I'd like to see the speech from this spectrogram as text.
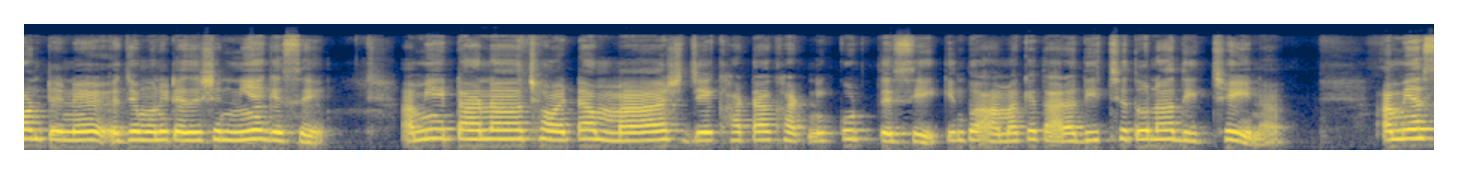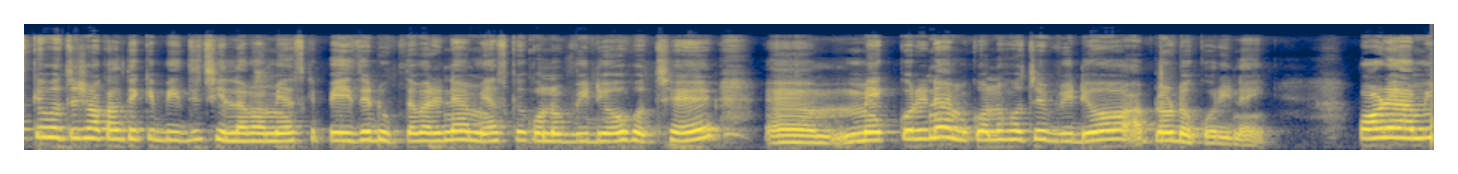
কন্টেন্টে যে মনিটাইজেশন নিয়ে গেছে, আমি টানা ছয়টা মাস যে খাটা খাটনি করতেছি, কিন্তু আমাকে তারা দিচ্ছে তো না, দিচ্ছেই না। আমি আজকে হচ্ছে সকাল থেকে বিজি ছিলাম, আমি আজকে পেজে ঢুকতে পারি না আমি আজকে কোনো ভিডিও হচ্ছে মেক করি না আমি কোনো হচ্ছে ভিডিও আপলোডও করি নাই। পরে আমি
